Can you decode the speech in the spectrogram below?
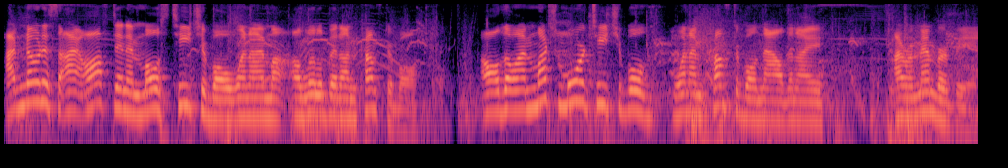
I've noticed I often am most teachable when I'm a, a little bit uncomfortable. Although I'm much more teachable when I'm comfortable now than I, I remember being.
